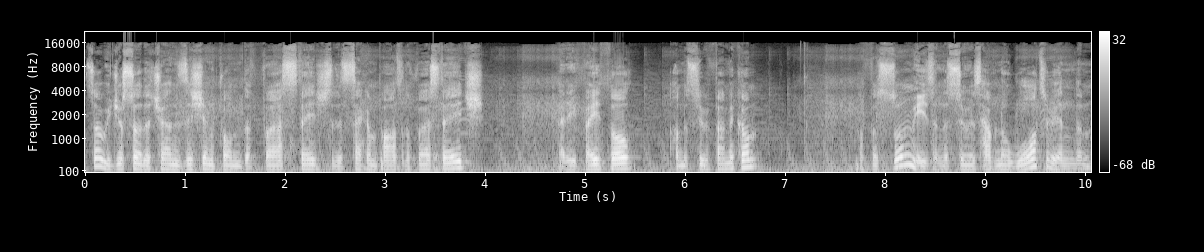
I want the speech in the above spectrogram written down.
So we just saw the transition from the first stage to the second part of the first stage. Very faithful on the Super Famicom. But for some reason the sewers have no water in them.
